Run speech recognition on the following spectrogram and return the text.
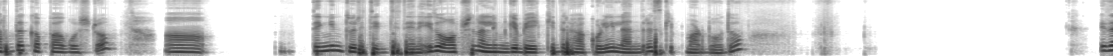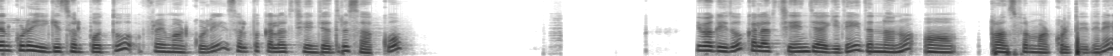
ಅರ್ಧ ಕಪ್ ಆಗುವಷ್ಟು ತೆಂಗಿನ ತುರಿ ತೆಗೆದಿದ್ದೇನೆ. ಇದು ಆಪ್ಷನಲ್ ನಿಮಗೆ ಬೇಕಿದ್ದರೆ ಹಾಕ್ಕೊಳ್ಳಿ ಇಲ್ಲಾಂದರೆ ಸ್ಕಿಪ್ ಮಾಡ್ಬೋದು. ಇದನ್ನು ಕೂಡ ಹೀಗೆ ಸ್ವಲ್ಪ ಹೊತ್ತು ಫ್ರೈ ಮಾಡ್ಕೊಳ್ಳಿ. ಸ್ವಲ್ಪ ಕಲರ್ ಚೇಂಜ್ ಆದರೆ ಸಾಕು. ಇವಾಗ ಇದು ಕಲರ್ ಚೇಂಜ್ ಆಗಿದೆ. ಇದನ್ನು ನಾನು ಟ್ರಾನ್ಸ್ಫರ್ ಮಾಡ್ಕೊಳ್ತಾ ಇದ್ದೇನೆ.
